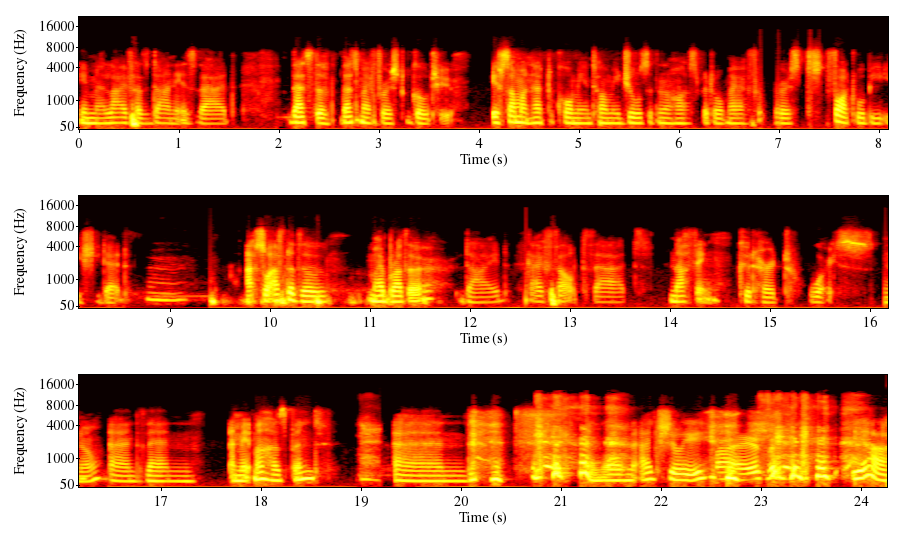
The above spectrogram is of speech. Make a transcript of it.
in my life has done is that that's the that's my first go-to if someone had to call me and tell me Jules is in the hospital, my first thought would be, is she dead? Mm. So after the my brother died, I felt that nothing could hurt worse, you know. And then I met my husband, and and then actually, yeah,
